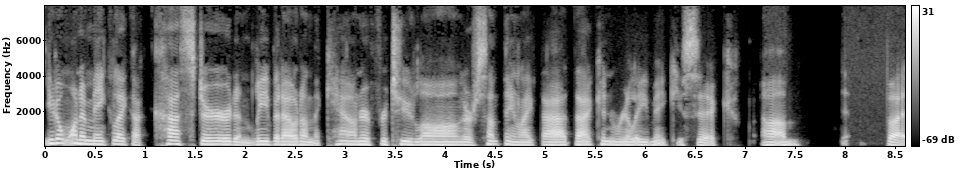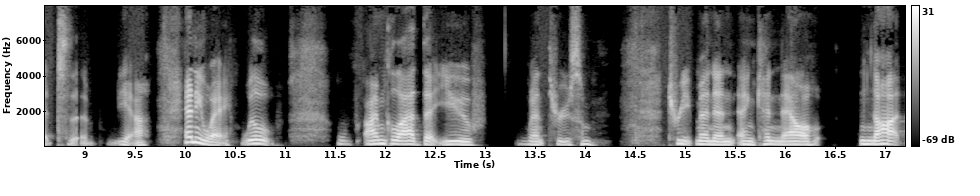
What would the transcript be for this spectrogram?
you don't want to make like a custard and leave it out on the counter for too long or something like that. That can really make you sick. Um, but uh, yeah. Anyway, we'll. I'm glad that you went through some treatment and and can now not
